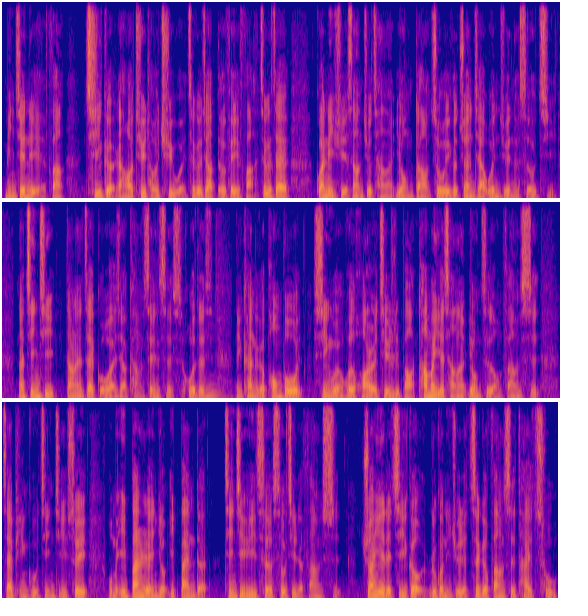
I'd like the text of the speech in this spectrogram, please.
民间的也放，七个，然后去头去尾，这个叫德菲法，这个在管理学上就常常用到，作为一个专家问卷的收集。那经济当然在国外叫 consensus，或者是你看那个彭博新闻或者华尔街日报，他们也常常用这种方式在评估经济。所以我们一般人有一般的经济预测收集的方式。专业的机构，如果你觉得这个方式太粗，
